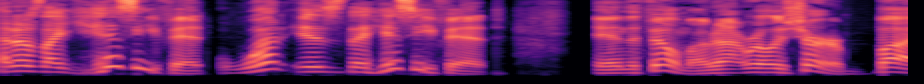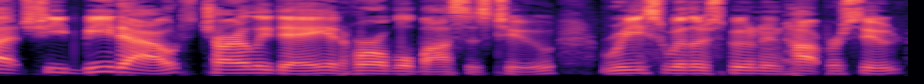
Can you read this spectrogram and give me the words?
And I was like, Hissy Fit? What is the Hissy Fit? In the film. I'm not really sure, but she beat out Charlie Day in Horrible Bosses 2, Reese Witherspoon in Hot Pursuit,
